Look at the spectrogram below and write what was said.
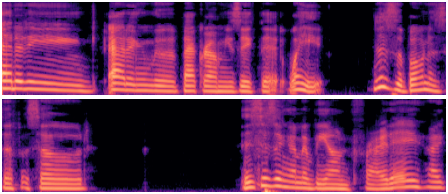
editing, adding the background music that, wait, this is a bonus episode. This isn't going to be on Friday. I,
